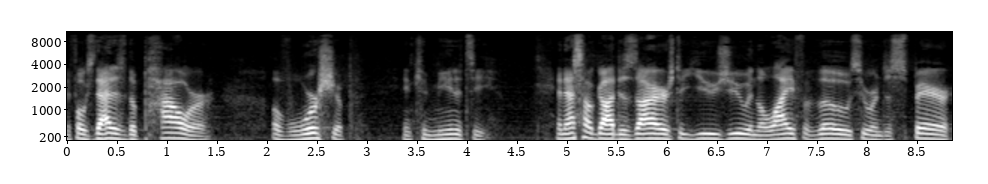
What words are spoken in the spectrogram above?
And, folks, that is the power of worship and community. And that's how God desires to use you in the life of those who are in despair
